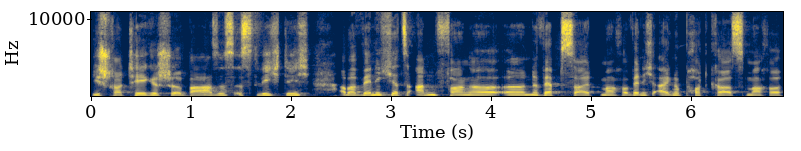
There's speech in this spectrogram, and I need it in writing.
die strategische Basis ist wichtig, aber wenn ich jetzt anfange, äh, eine Website mache, wenn ich eigene Podcasts mache,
